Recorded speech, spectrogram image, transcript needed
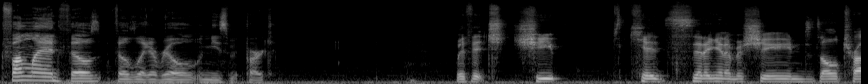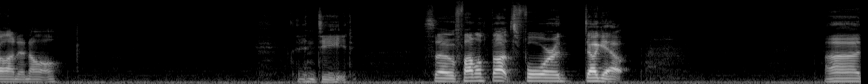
Funland feels feels like a real amusement park. With its cheap kids sitting in a machine, Zoltron and all. Indeed. So, final thoughts for Doug Out. Uh,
